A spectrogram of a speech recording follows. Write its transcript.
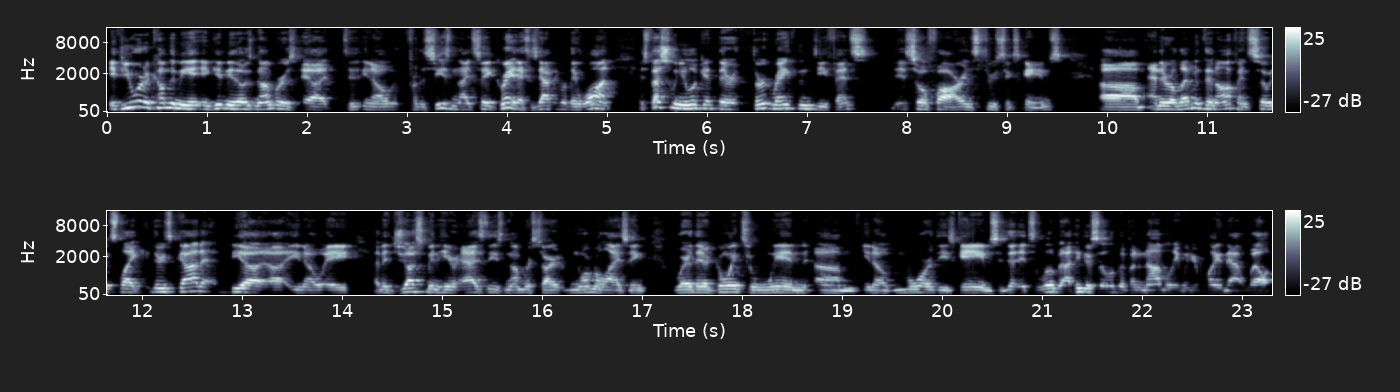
if you were to come to me and give me those numbers, uh, to, you know, for the season, I'd say great. That's exactly what they want. Especially when you look at their third ranked in defense so far, and through six games. Um, and they're 11th in offense, so it's like there's got to be a, a you know a an adjustment here as these numbers start normalizing, where they're going to win um, you know more of these games. It's a little bit. I think there's a little bit of an anomaly when you're playing that well.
